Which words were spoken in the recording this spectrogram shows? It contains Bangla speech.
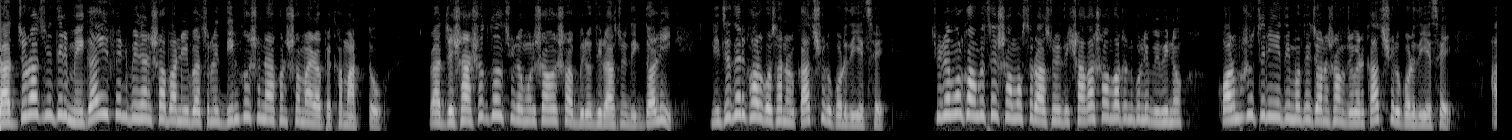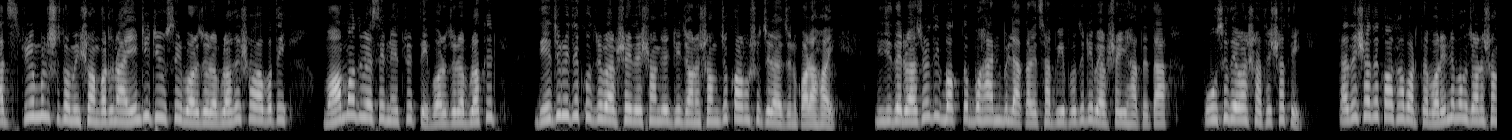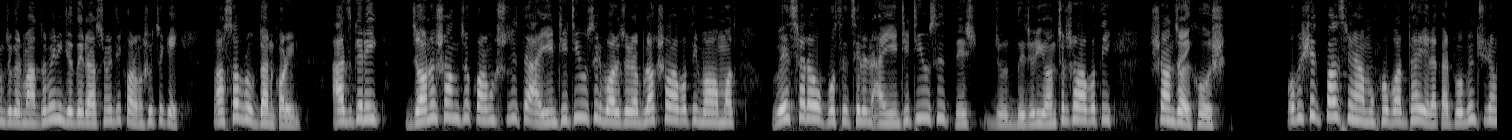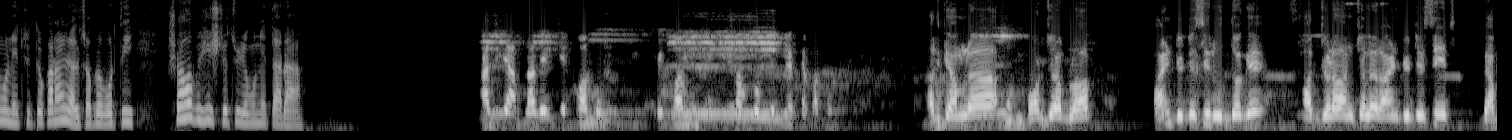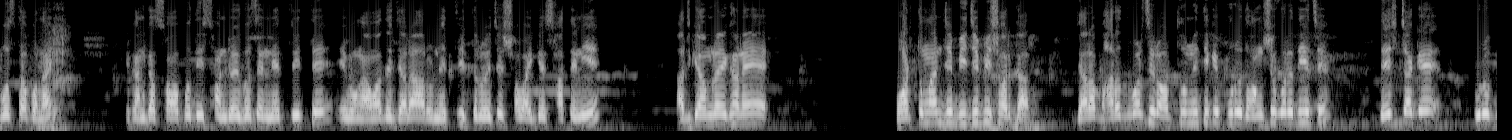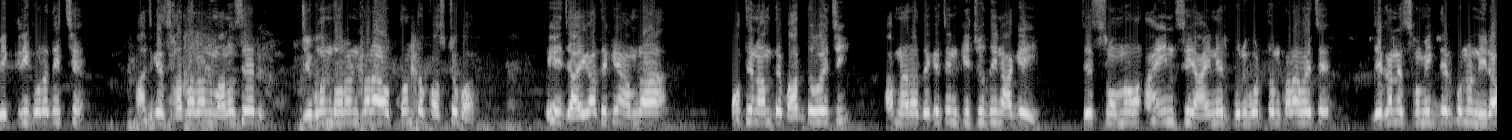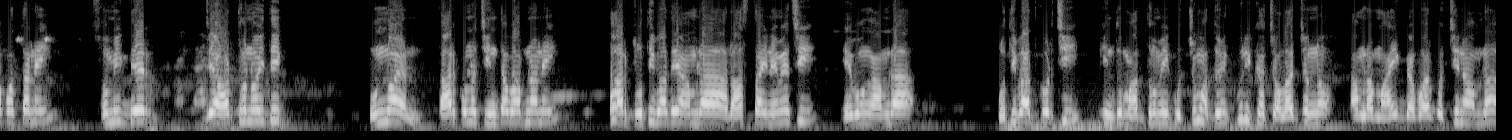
রাজ্য রাজনীতির মেগা ইভেন্ট বিধানসভা নির্বাচনের দিন ঘোষণা এখন সময়ের অপেক্ষা মাত্র। রাজ্যের শাসক দল, তৃণমূল সহ সব বিরোধী রাজনৈতিক দলই নিজেদের ঘর গোছানোর কাজ শুরু করে দিয়েছে। তৃণমূল কংগ্রেসের সমস্ত রাজনৈতিক শাখা সংগঠনগুলি বিভিন্ন কর্মসূচি নিয়ে ইতিমধ্যে জনসংযোগের কাজ শুরু করে দিয়েছে। আজ তৃণমূল শ্রমিক সংগঠন আইএনটিটিউসির বড়জোড়া ব্লকের সভাপতি মোহাম্মদ ওয়াসের নেতৃত্বে বড়জোড়া ব্লকের দিয়েজুড়িতে ক্ষুদ্র ব্যবসায়ীদের সঙ্গে একটি জনসংযোগ কর্মসূচির আয়োজন করা হয়। নিজেদের রাজনৈতিক বক্তব্য হ্যান্ডবিল আকারে ছাপিয়ে প্রতিটি ব্যবসায়ী হাতে তা পৌঁছে দেওয়ার সাথে সাথে তাদের সাথে কথাবার্তা বলেন এবং জনসংযোগের মাধ্যমে নিজেদের রাজনৈতিক কর্মসূচিকে বাস্তব রূপদান করেন। আজকের এই জনসংযোগ কর্মসূচিতে আইএনটিটিউসির বড়জোড়া ব্লক সভাপতি মোহাম্মদ ওয়েস ছাড়াও উপস্থিত ছিলেন আইএনটিটিউসির দেশ দেজুরি অঞ্চল সভাপতি সঞ্জয় ঘোষ। অভিষেক পাল, স্নেহা মুখোপাধ্যায়, এলাকার প্রবীণ তৃণমূল নেতৃত্ব কানাইলাল চক্রবর্তী সহ বিশিষ্ট তৃণমূল নেতারা আজকে আপনাদের যে কর্মসূচি, সেই কর্মসূচি সম্পর্কে দু একটা কথা আজকে আমরা বর্জা ব্লক আইনটিটিসির উদ্যোগে সাতজোড়া অঞ্চলের আইনটিটিসির ব্যবস্থাপনায় এখানকার সভাপতি সঞ্জয় ঘোষের নেতৃত্বে এবং আমাদের যারা আরও নেতৃত্ব রয়েছে সবাইকে সাথে নিয়ে আজকে আমরা এখানে বর্তমান যে বিজেপি সরকার, যারা ভারতবর্ষের অর্থনীতিকে পুরো ধ্বংস করে দিয়েছে, দেশটাকে পুরো বিক্রি করে দিচ্ছে, আজকে সাধারণ মানুষের জীবন ধারণ করা অত্যন্ত কষ্টকর। এই জায়গা থেকে আমরা পথে নামতে বাধ্য হয়েছি। আপনারা দেখেছেন কিছুদিন আগেই যে শ্রম আইন, সেই আইনের পরিবর্তন করা হয়েছে, যেখানে শ্রমিকদের কোনো নিরাপত্তা নেই। শ্রমিকদের যে অর্থনৈতিক উন্নয়ন, তার কোনো চিন্তাভাবনা নেই। তার প্রতিবাদে আমরা রাস্তায় নেমেছি এবং আমরা প্রতিবাদ করছি, কিন্তু মাধ্যমিক, উচ্চ মাধ্যমিক পরীক্ষা চলার জন্য আমরা মাইক ব্যবহার করছি না। আমরা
